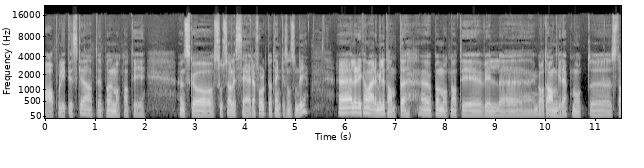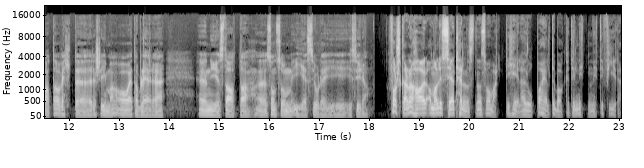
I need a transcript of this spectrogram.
apolitiske, at på den måten at de ønsker å sosialisere folk til å tenke sånn som de. Eller de kan være militante, på den måten at de vil gå til angrep mot stater og velte regimer og etablere Eh, nye stater, eh, sånn som IS gjorde i, i Syria. Forskerne har analysert hendelsene som har vært i hele Europa helt tilbake til 1994.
